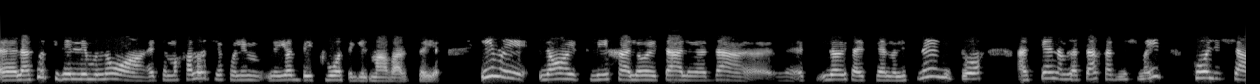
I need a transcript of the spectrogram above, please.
אה, לעשות כדי למנוע את המחלות שיכולים להיות בעקבות הגיל מעבר צעיר. אם היא לא הצליחה, לא הייתה, לא ידעה, אה, לא הייתה אצלנו לפני הניתוח, אז כן, המלצה חד משמעית, כל אישה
